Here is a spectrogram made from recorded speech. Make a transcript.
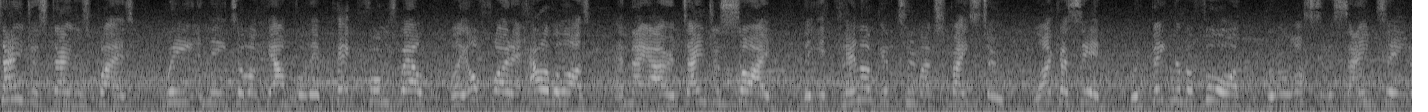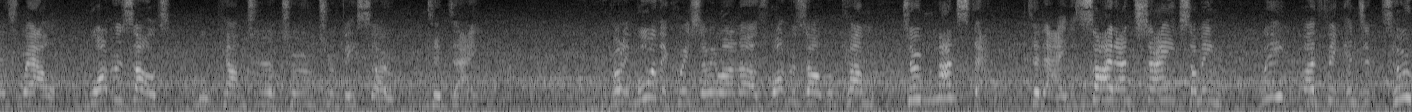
dangerous, dangerous players we need to look out for. Their pack forms well, they offload a hell of a lot, and they are a dangerous side that you cannot give too much space to. Like I said, beaten them before, but we lost to the same team as well. What results will come to, to Treviso today? Probably more of the question we want to know is what result will come to Munster today. The side unchanged. I mean, we, I think, injured two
